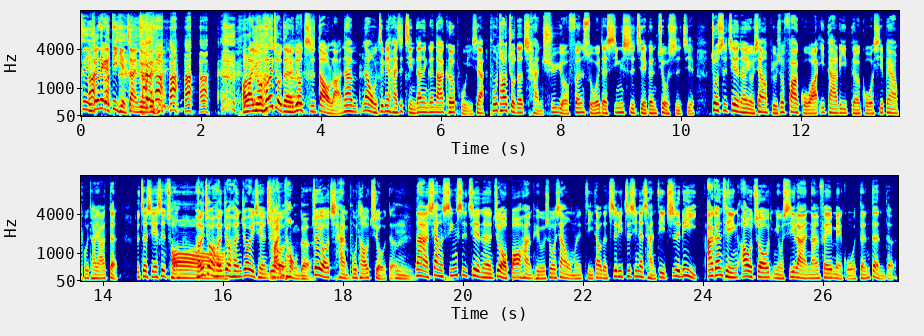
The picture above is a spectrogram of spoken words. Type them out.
是你说那个地铁站是不是？好啦，有喝酒的人就知道啦。那那我这边还是简单的跟大家科普一下，葡萄酒的产区有分所谓的新世界跟旧世界。旧世界呢，有像比如说法国啊、意大利、德国、西班牙、葡萄牙等，就这些是从很久很久很久以前就传统的就有产葡萄酒的。嗯，那像新世界呢，就有包含比如说像我们提到的智利之星的产地，智利、阿根廷、澳洲、纽西兰、南非、美国等等的，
